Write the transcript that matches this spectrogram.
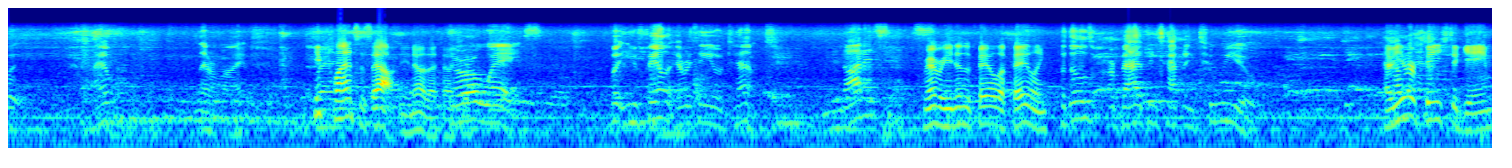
But I don't. Never mind. He Brandon. plans this out. You know that, don't There you? are ways. But you fail at everything you attempt. Not at sense. Remember, he doesn't fail at failing. But those are bad things happening to you. Have you ever finished a game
